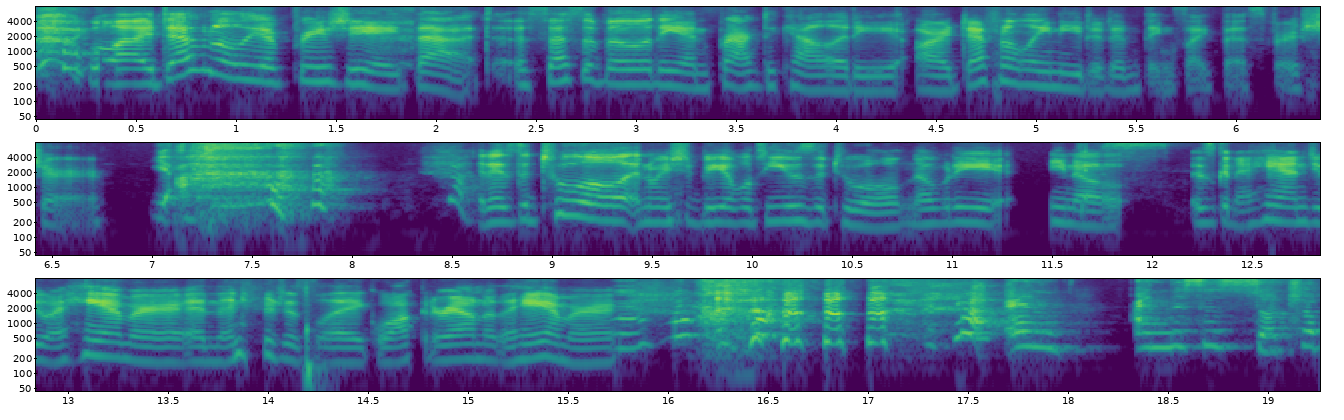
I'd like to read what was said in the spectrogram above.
well, I definitely appreciate that. Accessibility and practicality are definitely needed in things like this for sure. Yeah. it is a tool and we should be able to use the tool. Nobody, you know, yes. Is going to hand you a hammer and then you're just like walking around with a hammer. yeah, and and this is such a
